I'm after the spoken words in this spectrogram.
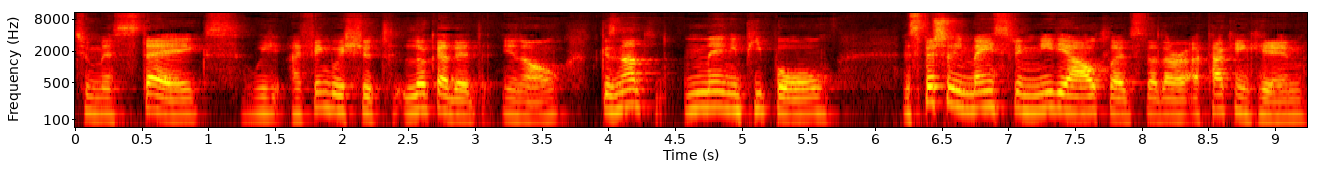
to mistakes, we I think we should look at it, you know, because not many people, especially mainstream media outlets that are attacking him,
